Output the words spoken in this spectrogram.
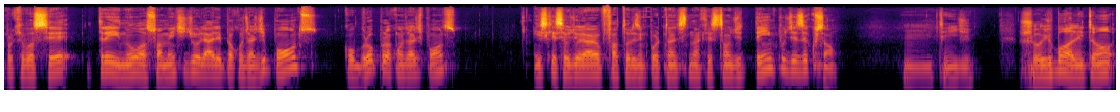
Porque você treinou a sua mente de olhar ali para a quantidade de pontos, cobrou pela quantidade de pontos, e esqueceu de olhar fatores importantes na questão de tempo de execução. Hum, entendi. Show de bola. Então,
